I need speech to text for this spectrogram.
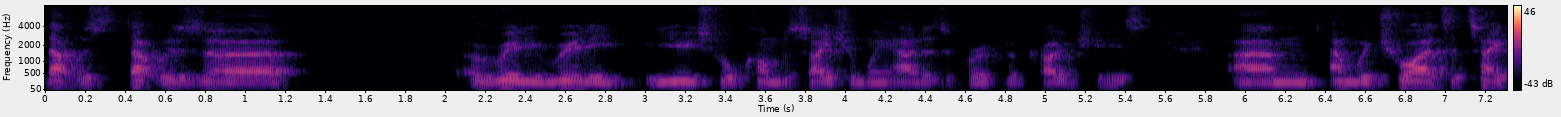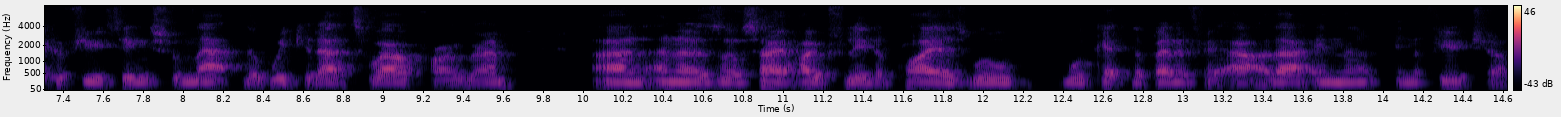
that was that was uh, a really really useful conversation we had as a group of coaches, um, and we tried to take a few things from that that we could add to our program. And, and as I say, hopefully the players will will get the benefit out of that in the in the future.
